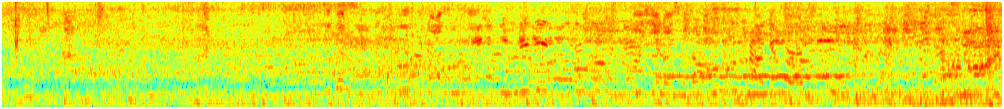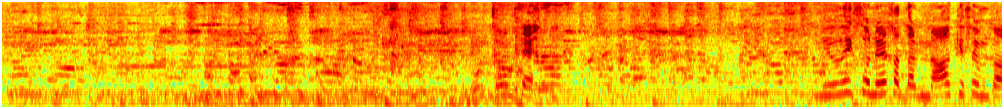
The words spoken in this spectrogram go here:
Okay Tell. म्यूज़िक सुने, खतरनाक किस्म का।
